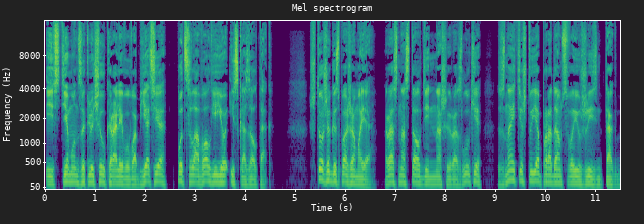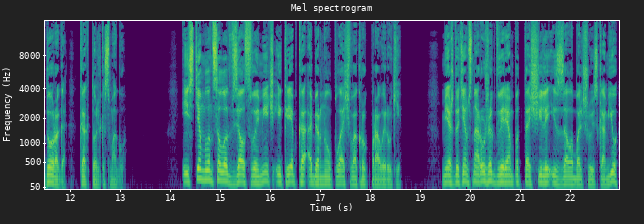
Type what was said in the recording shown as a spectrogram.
И с тем он заключил королеву в объятия, поцеловал ее и сказал так. «Что же, госпожа моя, раз настал день нашей разлуки, знайте, что я продам свою жизнь так дорого, как только смогу». И с тем Ланселот взял свой меч и крепко обернул плащ вокруг правой руки. Между тем снаружи к дверям подтащили из зала большую скамью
